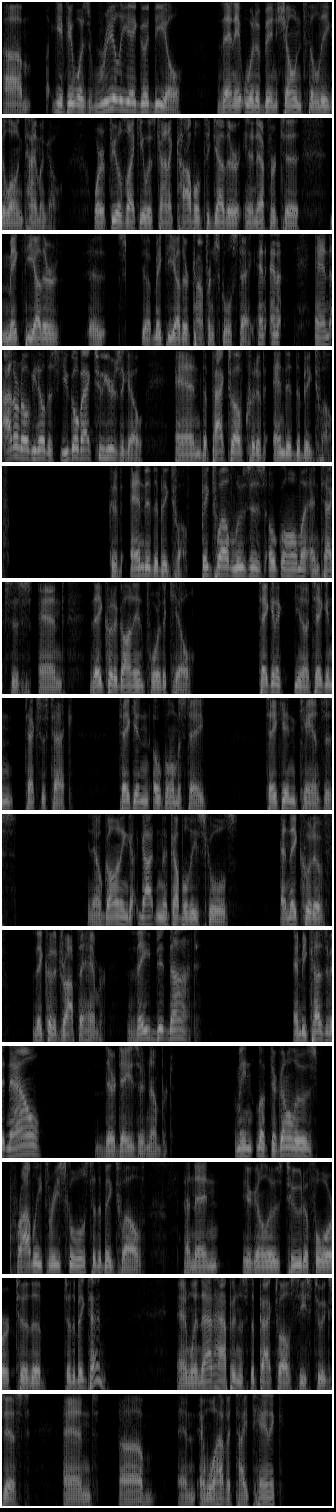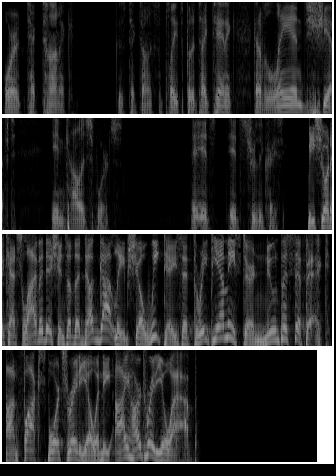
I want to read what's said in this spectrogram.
Um, if it was really a good deal, then it would have been shown to the league a long time ago. Or it feels like it was kind of cobbled together in an effort to make the other uh, uh, make the other conference schools stay. And and and I don't know if you know this. You go back two years ago, and the Pac-12 could have ended the Big 12. Could have ended the Big 12. Big 12 loses Oklahoma and Texas, and they could have gone in for the kill. Taking a you know taking Texas Tech, taking Oklahoma State, taking Kansas, you know, gone and gotten a couple of these schools, and they could have they could have dropped the hammer. They did not, and because of it now, their days are numbered. I mean, look, they're going to lose probably three schools to the Big Twelve, and then you're going to lose two to four to the to the Big Ten. And when that happens, the Pac-12 ceases to exist, and um, and and we'll have a Titanic or a tectonic, because tectonic's the plates, but a Titanic kind of land shift in college sports. It's it's truly crazy. Be sure to catch live editions of the Doug Gottlieb Show weekdays at 3 p.m. Eastern, noon Pacific, on Fox Sports Radio and the iHeartRadio app.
